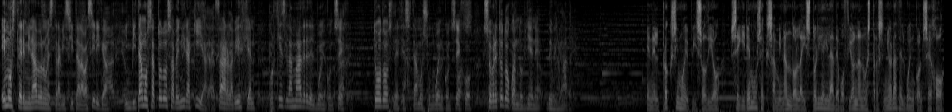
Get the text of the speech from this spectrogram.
Hemos terminado nuestra visita a la Basílica. Invitamos a todos a venir aquí a rezar a la Virgen porque es la Madre del Buen Consejo. Todos necesitamos un buen consejo, sobre todo cuando viene de una madre. En el próximo episodio seguiremos examinando la historia y la devoción a Nuestra Señora del Buen Consejo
